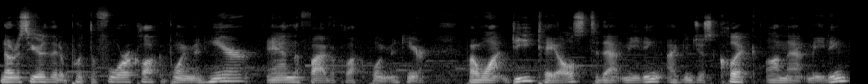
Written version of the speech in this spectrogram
Notice here that it put the 4 o'clock appointment here and the 5 o'clock appointment here. If I want details to that meeting, I can just click on that meeting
